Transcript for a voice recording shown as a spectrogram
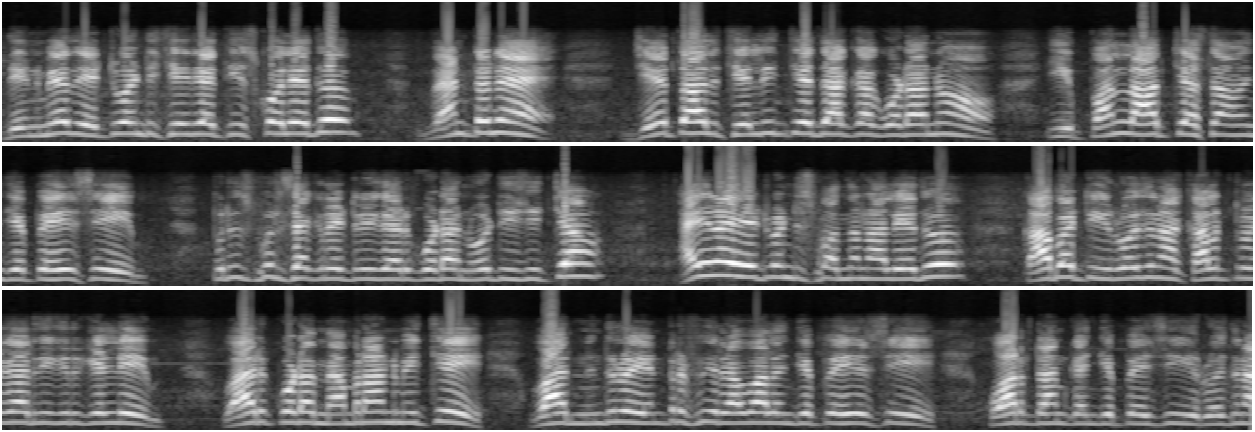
దీని మీద ఎటువంటి చర్య తీసుకోలేదు. వెంటనే జీతాలు చెల్లించేదాకా కూడాను ఈ పనులు ఆఫ్ చేస్తామని చెప్పేసి ప్రిన్సిపల్ సెక్రటరీ గారికి కూడా నోటీస్ ఇచ్చాం. అయినా ఎటువంటి స్పందన లేదు. కాబట్టి ఈ రోజున కలెక్టర్ గారి దగ్గరికి వెళ్ళి వారికి కూడా మెమరాండం ఇచ్చి వారిని ఇందులో ఇంటర్ఫీర్ అవ్వాలని చెప్పేసి కోరటానికి అని చెప్పేసి ఈ రోజున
